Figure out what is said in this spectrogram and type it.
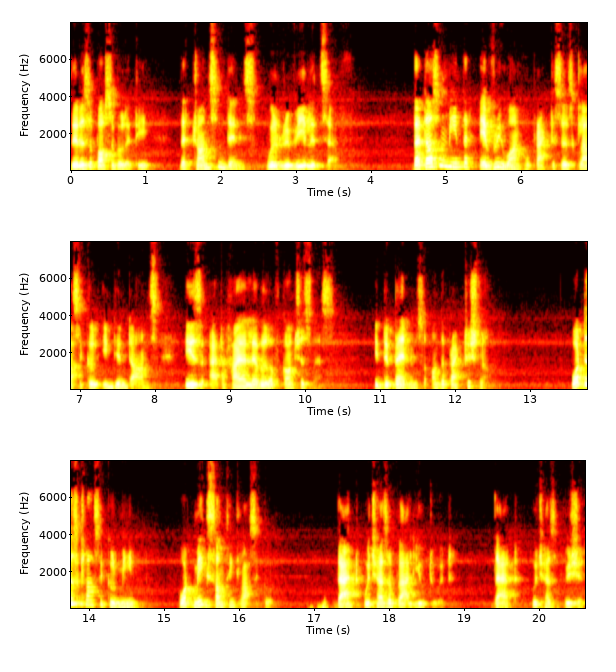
there is a possibility that transcendence will reveal itself. That doesn't mean that everyone who practices classical Indian dance is at a higher level of consciousness. It depends on the practitioner. What does classical mean? What makes something classical? That which has a value to it, that which has a vision.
